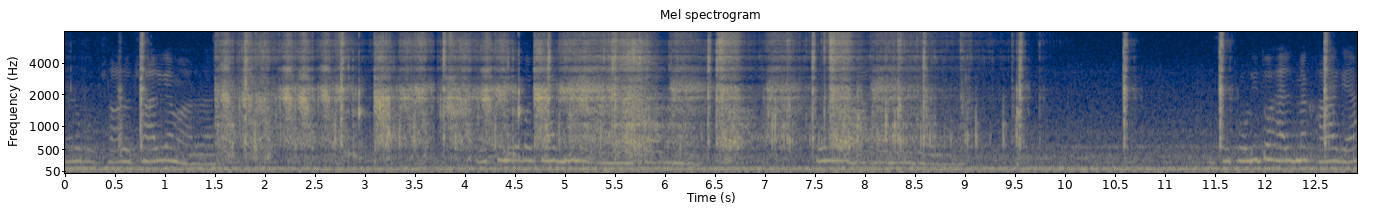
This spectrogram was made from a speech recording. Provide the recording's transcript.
मेरे को उछाल उछाल के मार रहा है ऐसे मेरे को शॉट भी लगा रहा है शॉट में तो मेरे बार बार नहीं जा रहा है इसमें थोड़ी तो हेल्थ में खा गया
